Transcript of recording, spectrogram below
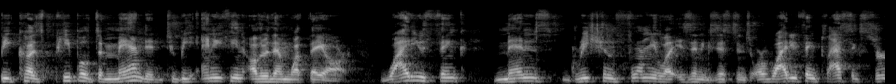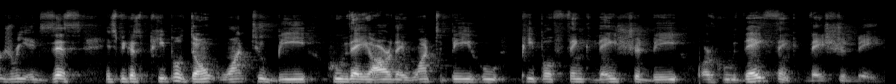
Because people demanded to be anything other than what they are. Why do you think men's Grecian formula is in existence? Or why do you think plastic surgery exists? It's because people don't want to be who they are. They want to be who people think they should be or who they think they should be.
